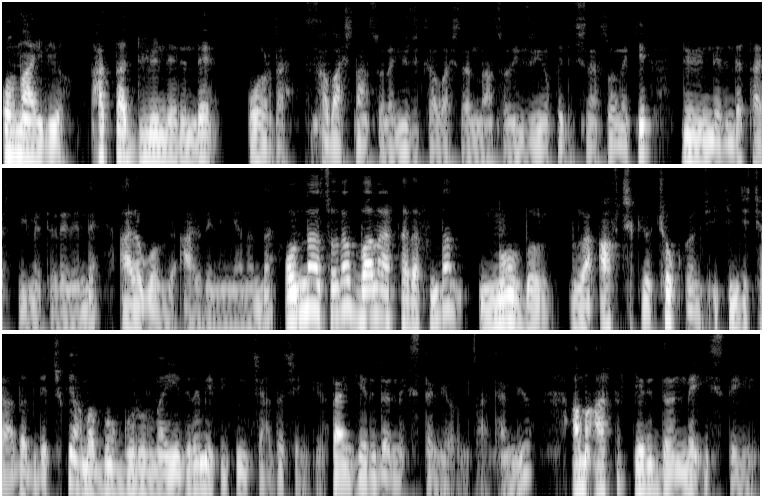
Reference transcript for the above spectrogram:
Onaylıyor. Hatta düğünlerinde orada savaştan sonra, yüzük savaşlarından sonra, yüzüğün yok edilişinden sonraki düğünlerinde taş giyme töreninde Aragorn ve Arwen'in yanında. Ondan sonra Valar tarafından Noldor'a af çıkıyor. Çok önce ikinci çağda bile çıkıyor ama bu gururuna yediremeyip ikinci çağda şey diyor. Ben geri dönmek istemiyorum zaten diyor. Ama artık geri dönme isteği,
